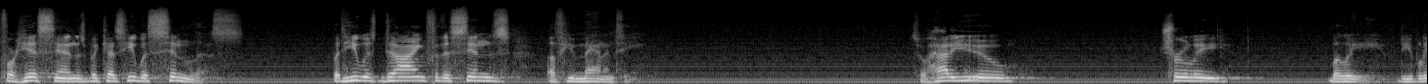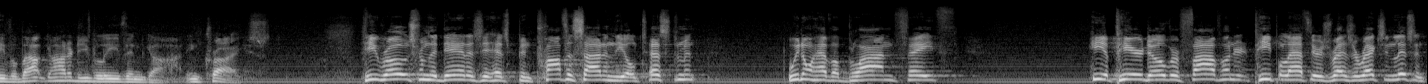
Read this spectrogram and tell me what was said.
for his sins because he was sinless, but he was dying for the sins of humanity. So, how do you truly believe? Do you believe about God or do you believe in God, in Christ? He rose from the dead as it has been prophesied in the Old Testament. We don't have a blind faith. He appeared to over 500 people after his resurrection. Listen,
